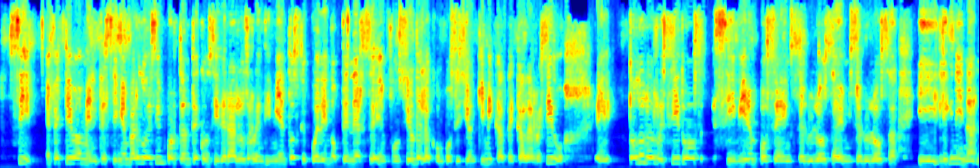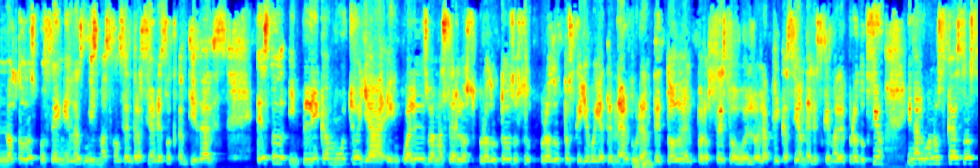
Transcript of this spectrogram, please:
Sí, efectivamente. Sin embargo, es importante considerar los rendimientos que pueden obtenerse en función de la composición química de cada residuo. Eh, todos los residuos, si bien poseen celulosa, hemicelulosa y lignina, no todos poseen en las mismas concentraciones o cantidades. Esto implica mucho ya en cuáles van a ser los productos o subproductos que yo voy a tener durante todo el proceso o, la aplicación del esquema de producción. En algunos casos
